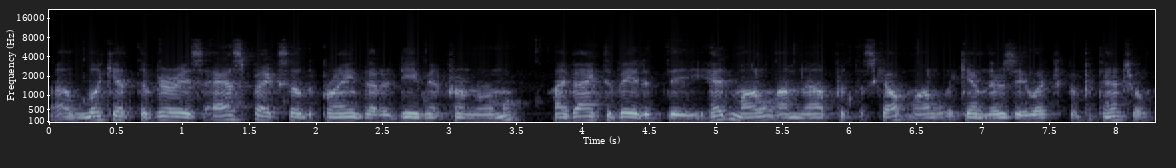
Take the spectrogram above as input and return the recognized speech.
look at the various aspects of the brain that are deviant from normal. I've activated the head model. I'm now put the scalp model. Again, there's the electrical potential.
